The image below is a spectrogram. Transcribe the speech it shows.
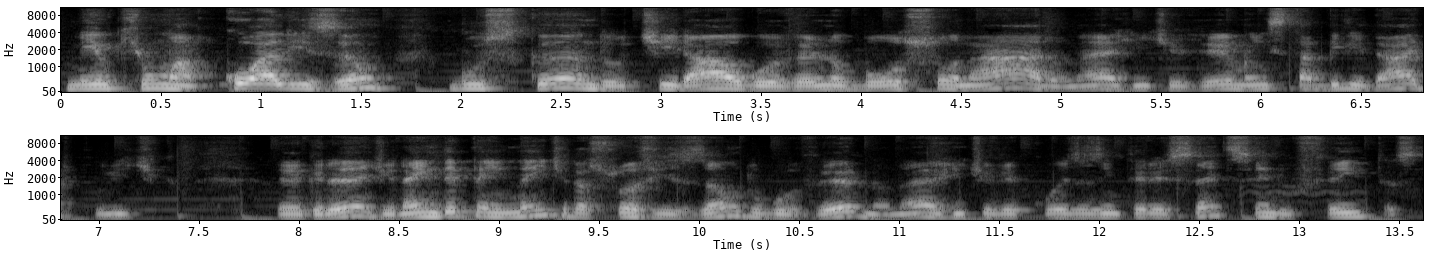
meio que uma coalizão buscando tirar o governo Bolsonaro, né? A gente vê uma instabilidade política é, grande, né? independente da sua visão do governo, né? a gente vê coisas interessantes sendo feitas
